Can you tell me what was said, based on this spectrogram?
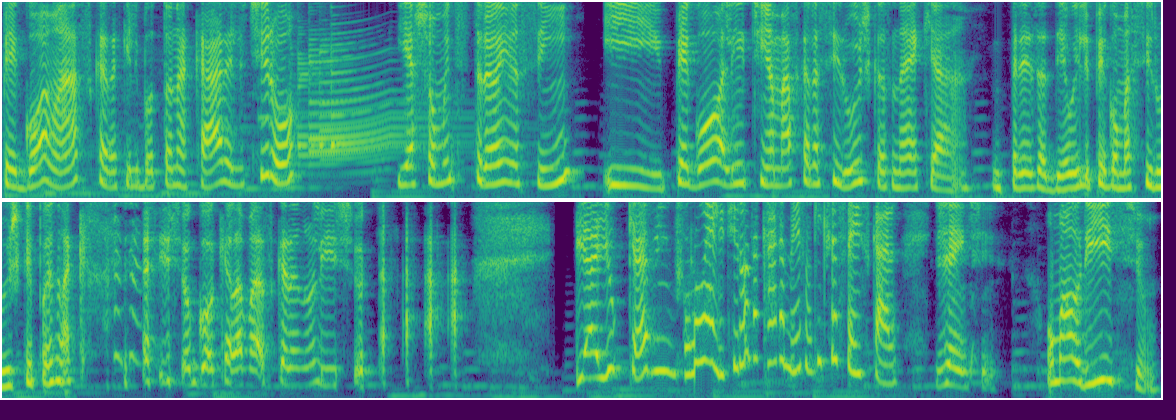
pegou a máscara que ele botou na cara, ele tirou. E achou muito estranho assim. E pegou ali, tinha máscaras cirúrgicas, né? Que a empresa deu. Ele pegou uma cirúrgica e pôs na cara e jogou aquela máscara no lixo. e aí o Kevin falou: Ué, ele tirou da cara mesmo. O que, que você fez, cara? Gente, o Maurício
